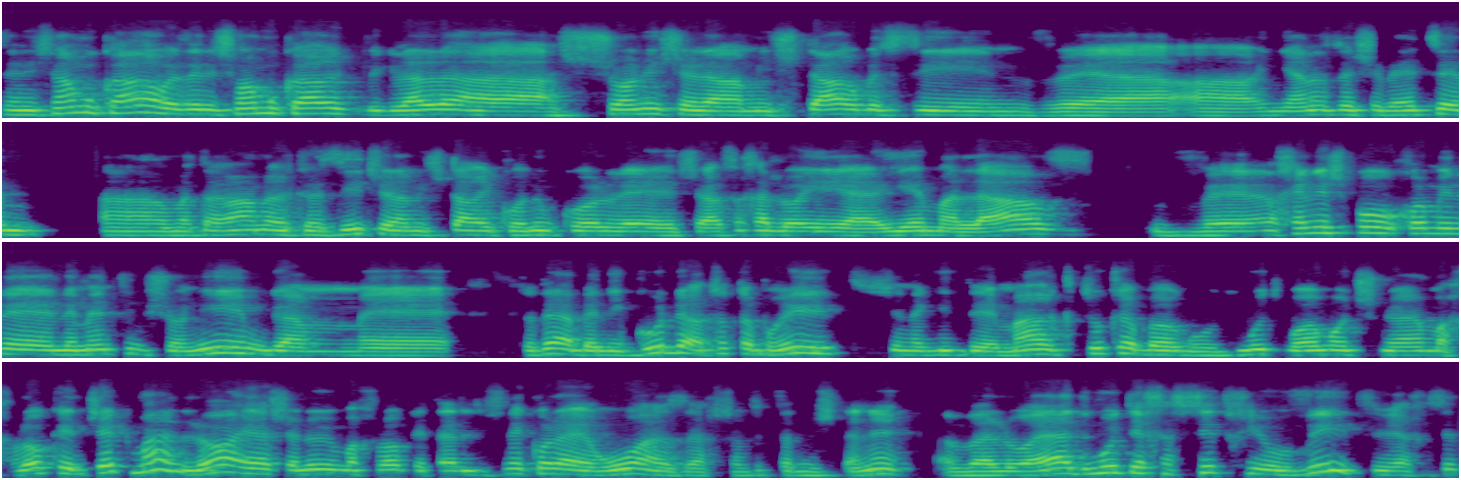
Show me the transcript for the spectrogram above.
זה נשמע מוכר, אבל זה נשמע מוכר בגלל השוני של המשטר בסין, והעניין הזה שבעצם המטרה המרכזית של המשטר היא קודם כל אה, שאף אחד לא יאיים עליו, ולכן יש פה כל מיני אלמנטים שונים, גם אה, אתה יודע, בניגוד לארה"ב, שנגיד אה, מרק צוקרברג הוא דמות מאוד מאוד שנויה במחלוקת, ג'ק מן לא היה שנוי במחלוקת עד לפני כל האירוע הזה, עכשיו זה קצת משתנה, אבל הוא היה דמות יחסית חיובית, ויחסית,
